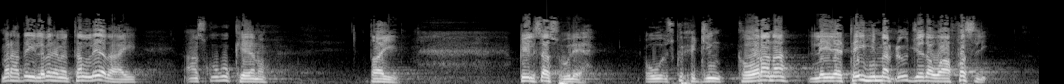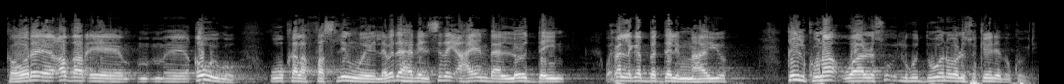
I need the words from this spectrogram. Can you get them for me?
mar hadday labada habeen tan leedahay aan iskugu keeno ayib qiil saasuu leeyahay oo wuu isku xijin ka horena laylatayhima muxuu u jeedaa waa fasli ka hore ee adar ee qawigu wuu kala faslin weeye labada habeen siday ahaayeen baa loo dayn waxba laga bedeli maayo qiilkuna waa lagu duwan waa lasu keenaya buu ku yidhi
